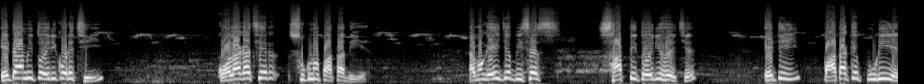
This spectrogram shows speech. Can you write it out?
এটা আমি তৈরি করেছি কলা গাছের শুকনো পাতা দিয়ে। এবং এই যে বিশেষ সারটি তৈরি হয়েছে। এটি পাতাকে পুড়িয়ে,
